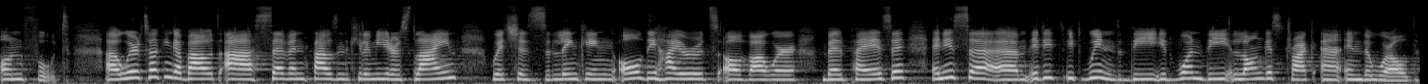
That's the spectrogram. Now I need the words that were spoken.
on foot. Uh, we're talking about a 7,000 kilometers line, which is linking all the high routes of our Bel Paese, and it's, uh, um, it, it, it, win the, it won the longest track uh, in the world.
